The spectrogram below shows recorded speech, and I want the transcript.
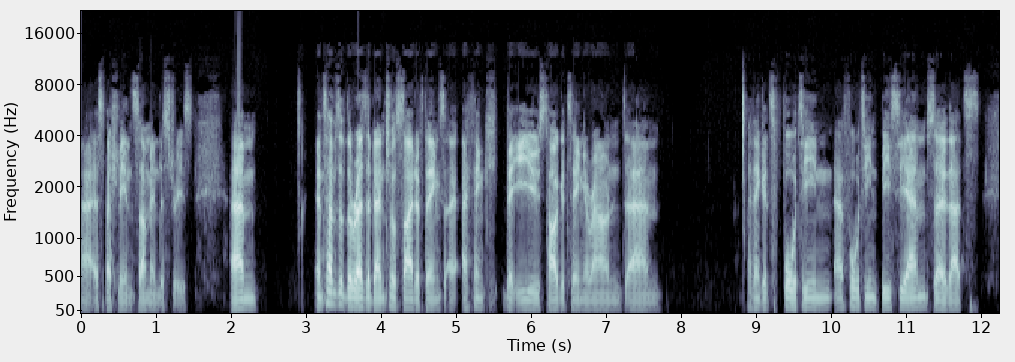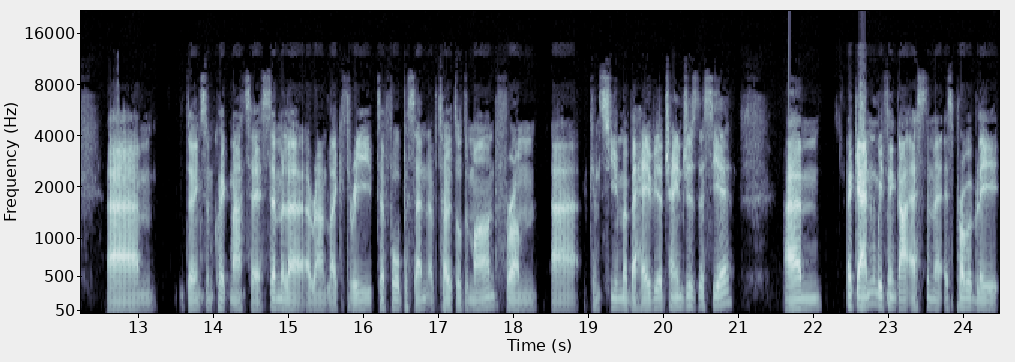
uh, especially in some industries. Um, in terms of the residential side of things, I, I think the EU is targeting around um, I think it's 14 uh, 14 BCM. So that's um, doing some quick math here, similar around like three to four percent of total demand from uh, consumer behavior changes this year. Um, again, we think that estimate is probably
